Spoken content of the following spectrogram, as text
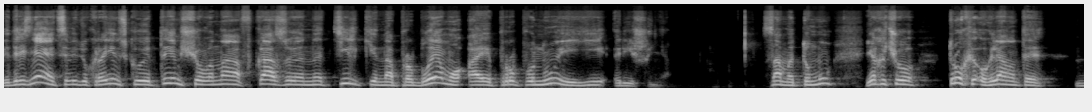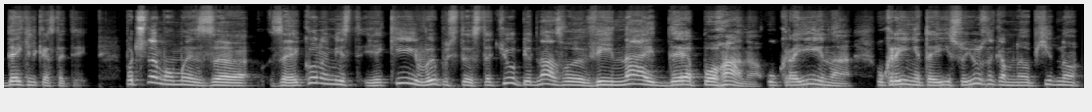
відрізняється від української тим, що вона вказує не тільки на проблему, а й пропонує її рішення. Саме тому я хочу трохи оглянути декілька статей. Почнемо ми з The Economist, який випустив статтю під назвою Війна йде погано. Україна Україні та її союзникам необхідно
